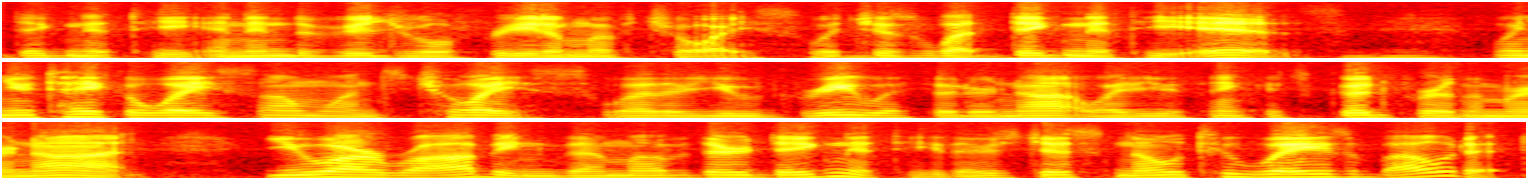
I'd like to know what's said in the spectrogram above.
dignity and individual freedom of choice, which is what dignity is. Mm-hmm. When you take away someone's choice, whether you agree with it or not, whether you think it's good for them or not, you are robbing them of their dignity. There's just no two ways about it.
